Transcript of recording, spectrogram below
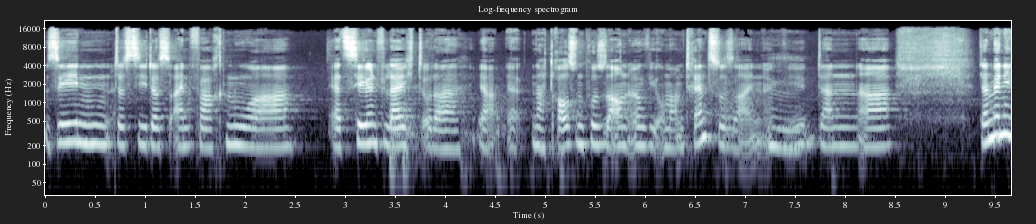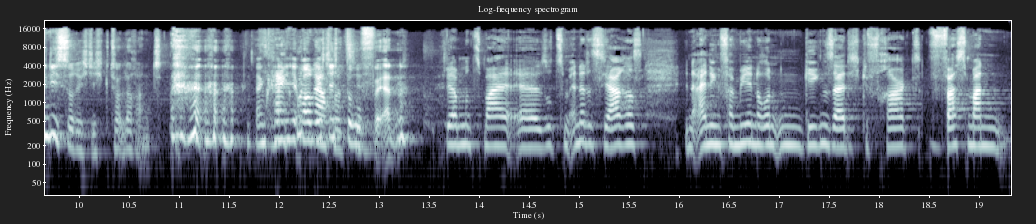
sehen, dass sie das einfach nur erzählen vielleicht oder ja, nach draußen posaunen irgendwie, um am Trend zu sein irgendwie, dann, äh, dann bin ich nicht so richtig tolerant. dann Kann kann ich immer richtig doof werden. Wir haben uns mal äh, so zum Ende des Jahres in einigen Familienrunden gegenseitig gefragt, was man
